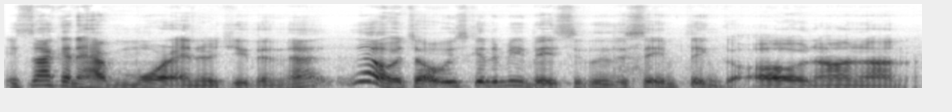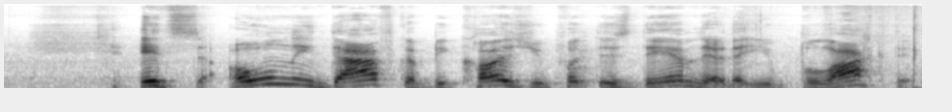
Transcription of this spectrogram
It's not going to have more energy than that. No, it's always going to be basically the same thing. Go on, and on, and on. It's only dafka because you put this dam there that you blocked it.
